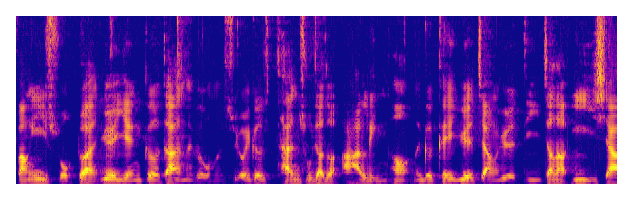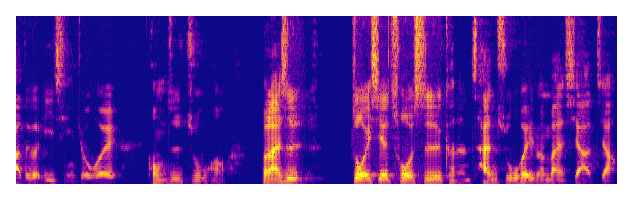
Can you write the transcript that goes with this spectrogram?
防疫手段越严格，当然那个我们有一个参数叫做 R 零哈，那个可以越降越低，降到一以下，这个疫情就会控制住哈。本来是做一些措施，可能参数会慢慢下降，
